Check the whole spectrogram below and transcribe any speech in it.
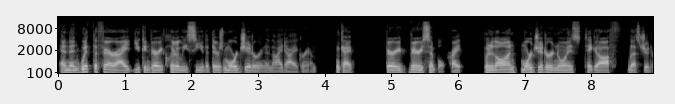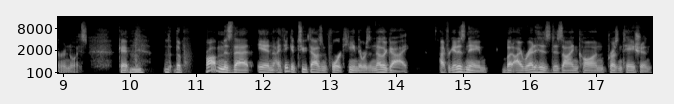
and then with the ferrite, you can very clearly see that there's more jitter in an eye diagram. Okay, very very simple, right? Put it on, more jitter and noise. Take it off, less jitter and noise. Okay. Mm-hmm. The problem is that in I think in 2014 there was another guy, I forget his name, but I read his DesignCon presentation,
